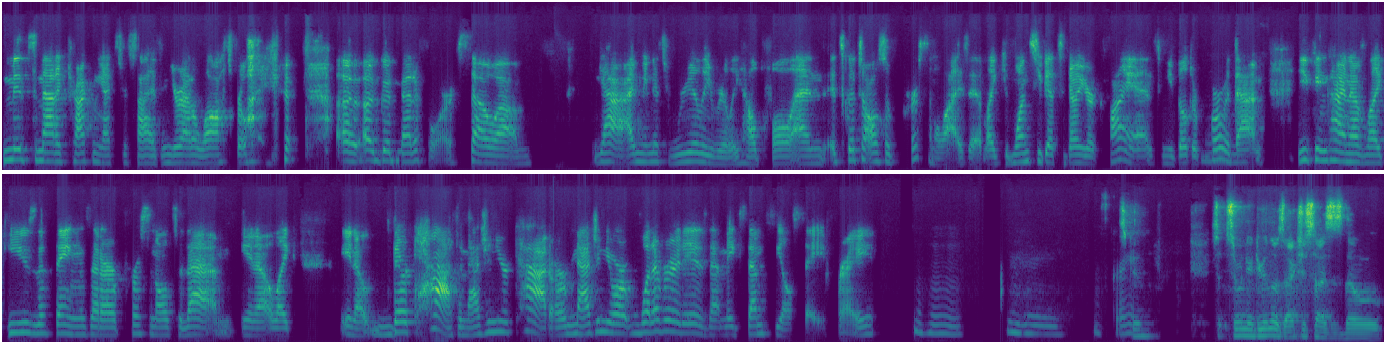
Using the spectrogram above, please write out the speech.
mid somatic tracking exercise and you're at a loss for like a, a good metaphor. So, um, yeah, I mean, it's really, really helpful. And it's good to also personalize it. Like once you get to know your clients and you build rapport mm-hmm. with them, you can kind of like use the things that are personal to them, you know, like you know their cat imagine your cat or imagine your whatever it is that makes them feel safe right mm-hmm. Mm-hmm. that's great that's so, so when you're doing those exercises though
